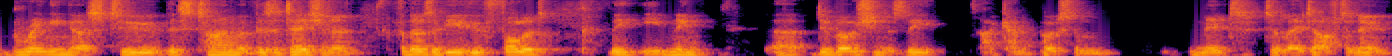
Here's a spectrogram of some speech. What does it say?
bringing us to this time of visitation, and for those of you who followed the evening uh, devotions, the I kind of post them mid to late afternoon,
